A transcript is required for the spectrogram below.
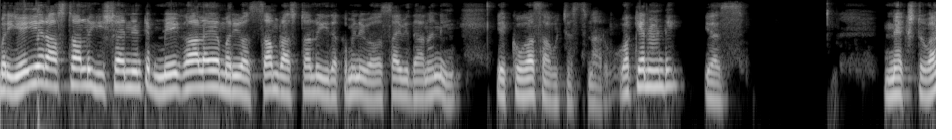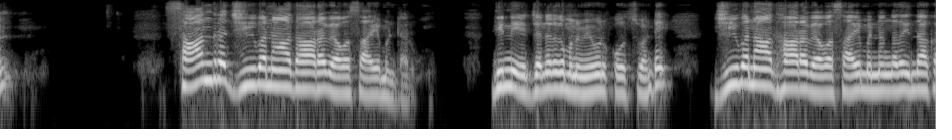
మరి ఏ ఏ రాష్ట్రాల్లో ఈశాన్య అంటే మేఘాలయ మరియు అస్సాం రాష్ట్రాల్లో ఈ రకమైన వ్యవసాయ విధానాన్ని ఎక్కువగా సాగు చేస్తున్నారు? ఓకేనా అండి? ఎస్ నెక్స్ట్ వన్ సాంద్ర జీవనాధార వ్యవసాయం అంటారు. దీన్ని జనరల్గా మనం ఏమనుకోవచ్చు అంటే జీవనాధార వ్యవసాయం అన్నాం కదా ఇందాక.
